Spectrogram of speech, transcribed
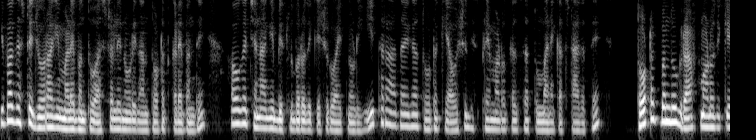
ಇವಾಗಷ್ಟೇ ಜೋರಾಗಿ ಮಳೆ ಬಂತು. ಅಷ್ಟರಲ್ಲಿ ನೋಡಿ ನಾನು ತೋಟದ ಕಡೆ ಬಂದೆ. ಆವಾಗ ಚೆನ್ನಾಗಿ ಬಿಸಿಲು ಬರೋದಕ್ಕೆ ಶುರು ಆಯ್ತು ನೋಡಿ. ಈ ಥರ ಆದಾಗ ತೋಟಕ್ಕೆ ಔಷಧಿ ಸ್ಪ್ರೇ ಮಾಡೋ ಕೆಲಸ ತುಂಬಾ ಕಷ್ಟ ಆಗುತ್ತೆ. ತೋಟಕ್ಕೆ ಬಂದು ಗ್ರಾಫ್ಟ್ ಮಾಡೋದಕ್ಕೆ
